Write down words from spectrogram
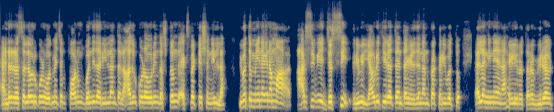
ಆಂಡ್ರೆ ರಸಲ್ ಅವರು ಕೂಡ ಹೋದ್ಮೇ ಅಲ್ಲಿ ಫಾರ್ಮ್ ಬಂದಿದ್ದಾರೆ ಇಲ್ಲ ಅಂತಲ್ಲ. ಆದ್ರೂ ಕೂಡ ಅವರಿಂದ ಅಷ್ಟೊಂದು ಎಕ್ಸ್ಪೆಕ್ಟೇಷನ್ ಇಲ್ಲ. ಇವತ್ತು ಮೇನ್ ಆಗಿ ನಮ್ಮ R C B jersey reveal ಯಾವ ರೀತಿ ಇರುತ್ತೆ ಅಂತ ಹೇಳಿದೆ ನನ್ನ ಪ್ರಕಾರ ಇವತ್ತು. ಎಲ್ಲ ನಿನ್ನೆ ನಾ ಹೇಳಿರೋ ತರ ವಿರಾಟ್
